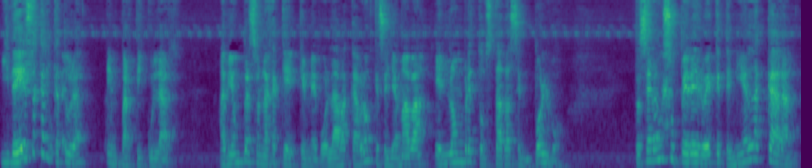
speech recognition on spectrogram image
Y de esa caricatura en particular, había un personaje que, me volaba cabrón, que se llamaba El hombre tostadas en polvo. Entonces era un superhéroe que tenía la cara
